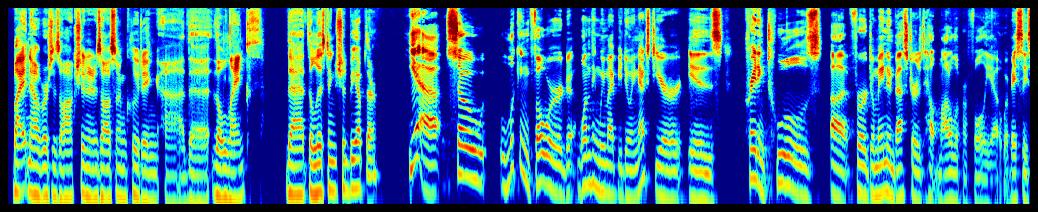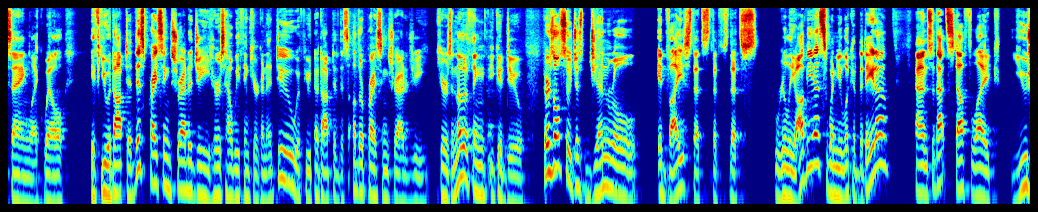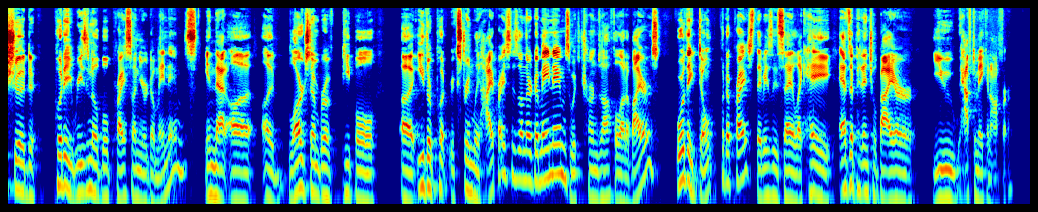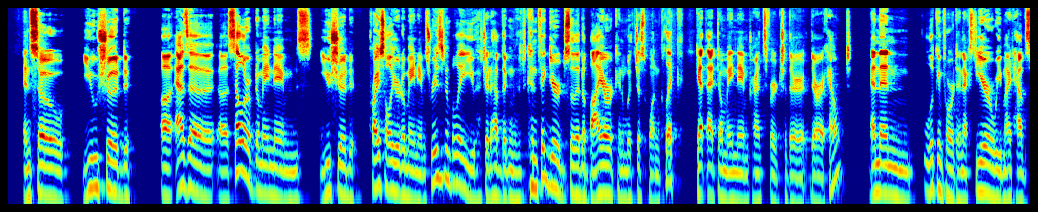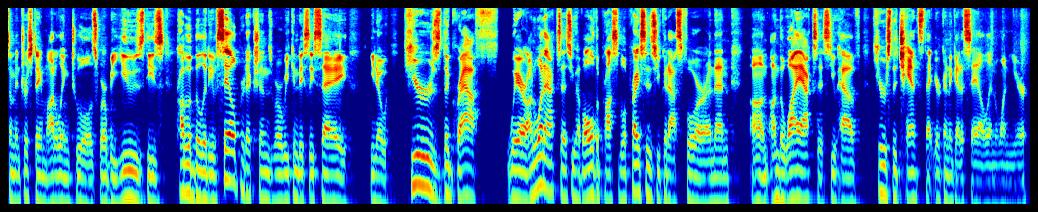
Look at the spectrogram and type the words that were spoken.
buy it now versus auction, and is also including uh, the the length that the listing should be up there. Yeah. So looking forward, one thing we might be doing next year is creating tools uh, for domain investors to help model the portfolio. We're basically saying like, well, if you adopted this pricing strategy, here's how we think you're going to do. If you adopted this other pricing strategy, here's another thing you could do. There's also just general advice that's that's that's really obvious when you look at the data. And so that's stuff like you should put a reasonable price on your domain names in that uh, a large number of people uh, either put extremely high prices on their domain names, which turns off a lot of buyers, or they don't put a price. They basically say like, "Hey, as a potential buyer, you have to make an offer," and so you should. Uh, as a, a, seller of domain names, you should price all your domain names reasonably. You should have them configured so that a buyer can, with just one click, get that domain name transferred to their, their account. And then looking forward to next year, we might have some interesting modeling tools where we use these probability of sale predictions where we can basically say, you know, here's the graph where on one axis you have all the possible prices you could ask for. And then on, on the y axis, you have here's the chance that you're going to get a sale in one year.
